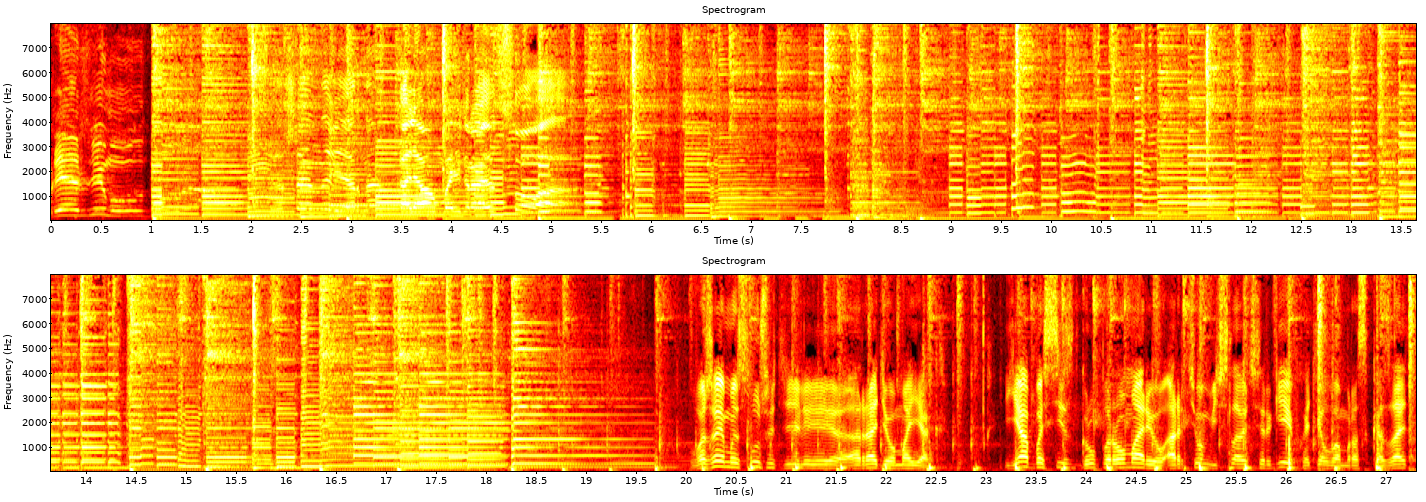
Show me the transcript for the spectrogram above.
по-прежнему дура. Совершенно верно, Колямба играет соло. Уважаемые слушатели радио «Маяк», я, басист группы «Ромарио» Артем Вячеславович Сергеев, хотел вам рассказать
